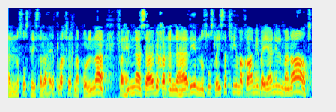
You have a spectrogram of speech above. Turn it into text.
النصوص ليس لها إطلاق شيخنا قلنا فهمنا سابقا أن هذه النصوص ليست في مقام بيان المناط.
